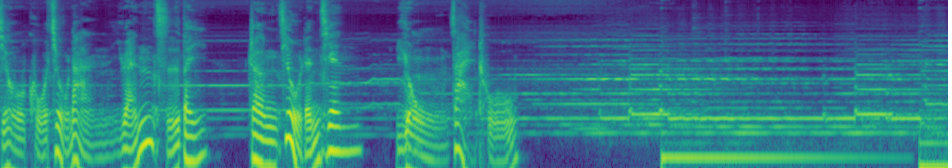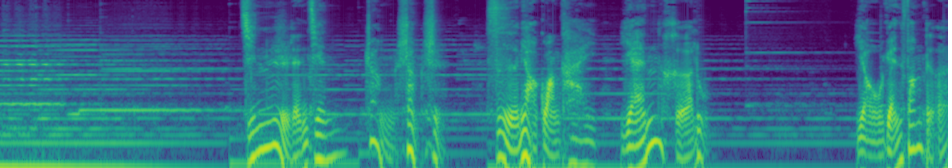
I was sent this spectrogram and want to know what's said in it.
救苦救难缘慈悲，拯救人间。永在途。今日人间正盛世，寺庙广开沿河路。有缘方得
